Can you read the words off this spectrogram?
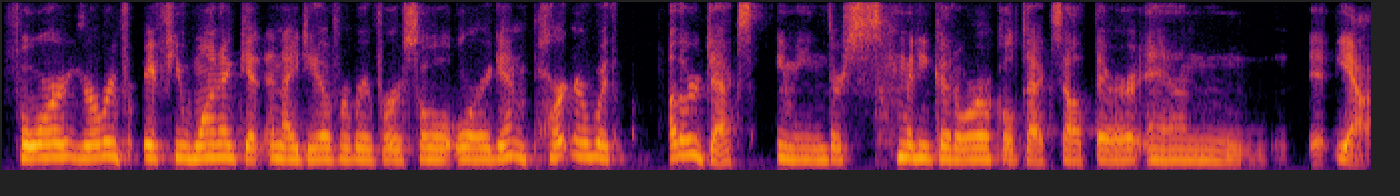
for your, if you want to get an idea of a reversal or again, partner with other decks. I mean, there's so many good Oracle decks out there and it, yeah,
